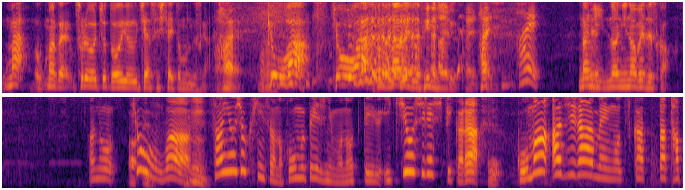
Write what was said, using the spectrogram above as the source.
まあまたそれをちょっとおいおい打ち合わせしたいと思うんですが。はい。今日は今日はその鍋のフィニッシュ、はい。はい。何何鍋ですか？あのあ今日はうん。山陽食品さんのホームページにも載っている一押しレシピからお。ごま味ラーメンを使ったたっ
